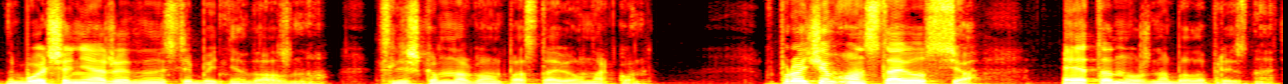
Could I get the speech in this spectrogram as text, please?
Больше неожиданности быть не должно. Слишком много он поставил на кон. Впрочем, он ставил все. Это нужно было признать.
